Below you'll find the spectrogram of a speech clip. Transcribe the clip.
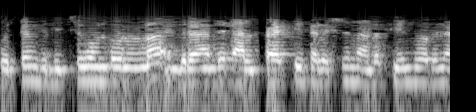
കുറ്റം വിധിച്ചുകൊണ്ടുള്ള ഇന്ദിരാഗാന്ധി മാൽപാക്ടി സെലക്ഷൻ നടത്തി എന്ന് പറഞ്ഞ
